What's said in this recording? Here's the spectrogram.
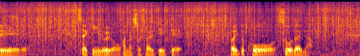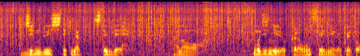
えー、最近いろいろお話をされていて、割とこう、壮大な人類史的な視点で、あの、文字入力から音声入力へと、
